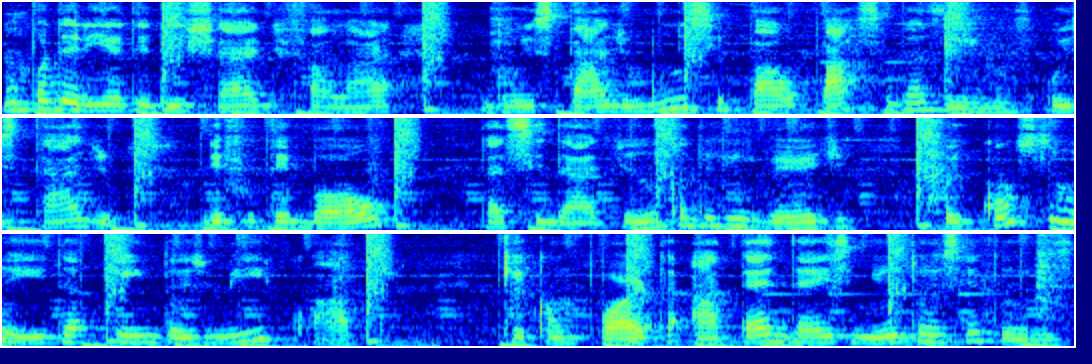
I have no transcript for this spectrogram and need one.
Não poderia deixar de falar do Estádio Municipal Passo das Emas. O estádio de futebol da cidade de Luca do Rio Verde foi construída em 2004, que comporta até 10 mil torcedores.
